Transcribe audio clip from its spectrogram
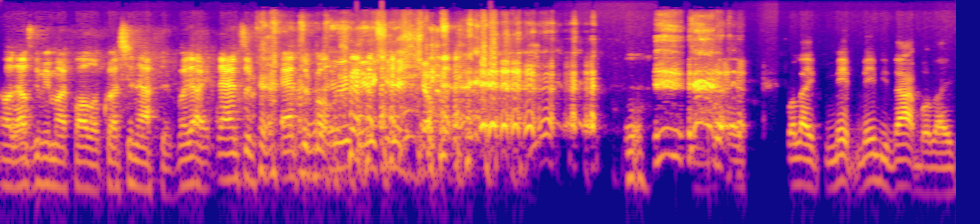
Oh, that was gonna be my follow up question after. But all right, answer answer Maybe, maybe we should have jumped. to but like may, maybe that, but like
